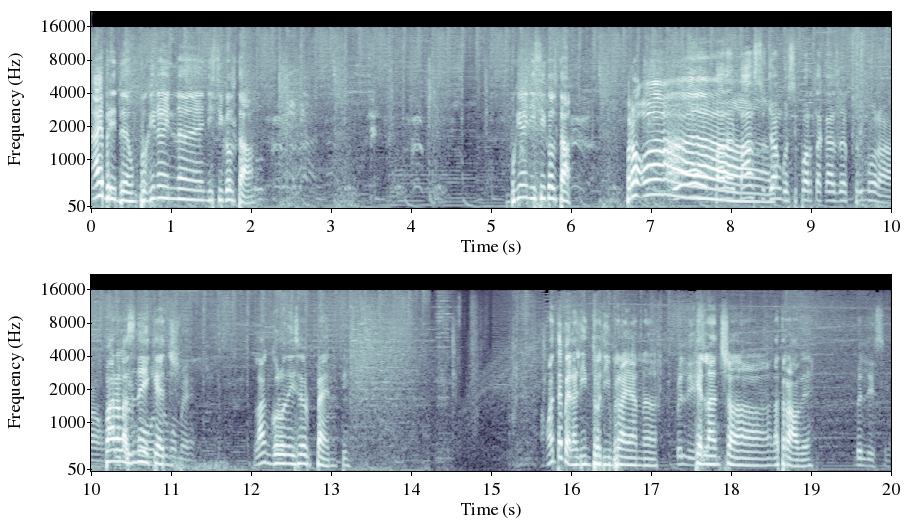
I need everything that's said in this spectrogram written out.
Hybrid, è un pochino in, eh, in difficoltà. Pochino in difficoltà. Però. Oh, ah! para il basso, Django si porta a casa il primo round. Para la primo- Snake Edge. L'angolo dei serpenti. Ma quanto è bella l'intro di Brian Bellissimo. che lancia la, la trave? Bellissimo.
